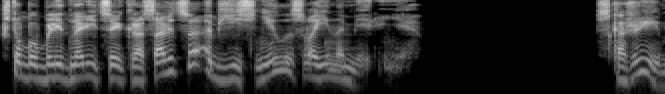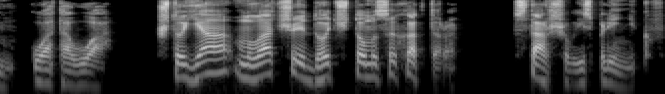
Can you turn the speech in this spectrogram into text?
чтобы бледнолицая красавица объяснила свои намерения. «Скажи им, Уатауа, что я младшая дочь Томаса Хаттера, старшего из пленников.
